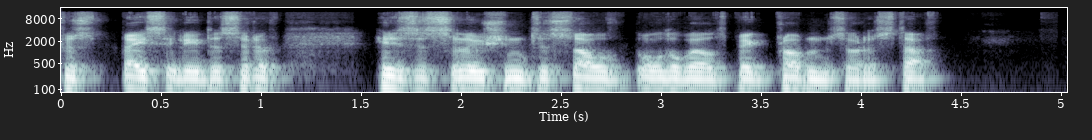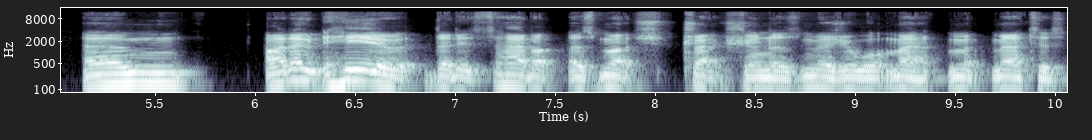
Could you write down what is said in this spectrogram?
was basically the sort of here's a solution to solve all the world's big problems sort of stuff. Um, I don't hear that it's had as much traction as Measure What Matters.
